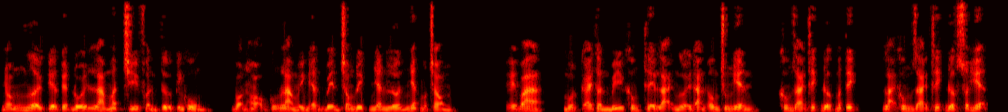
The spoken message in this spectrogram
nhóm người kia tuyệt đối là mất trí phần tử kinh khủng, bọn họ cũng là mình nhận bên trong địch nhân lớn nhất một trong. e ba, một cái thần bí không thể lại người đàn ông trung niên, không giải thích được mất tích, lại không giải thích được xuất hiện,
